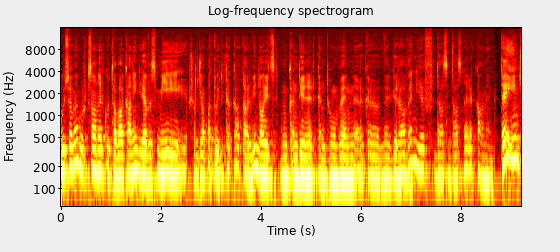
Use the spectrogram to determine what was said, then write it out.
հույսով եմ որ 22 թվականին եւս մի շրջապատույտ կկատարվի նորից ունկնդիրներ կընդունվեն կներգրավեն եւ դասընթացները կանեն թե ինչ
